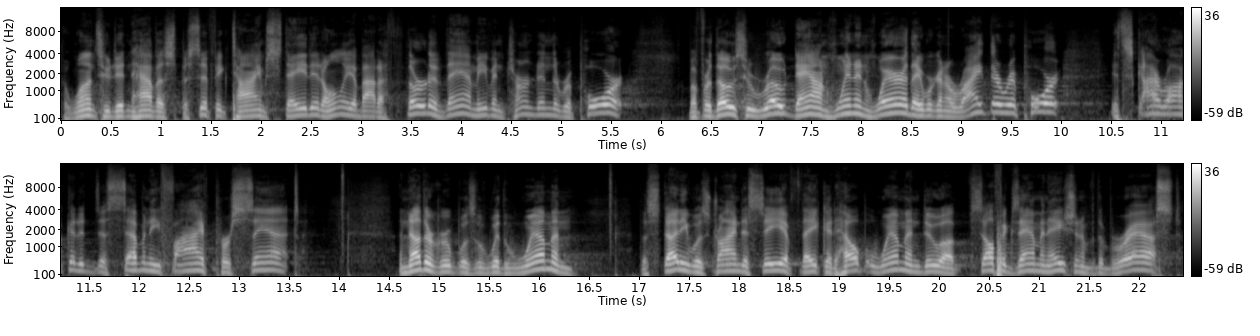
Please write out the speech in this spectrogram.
The ones who didn't have a specific time stated, only about a third of them even turned in the report. But for those who wrote down when and where they were going to write their report, it skyrocketed to 75%. Another group was with women. The study was trying to see if they could help women do a self examination of the breast.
